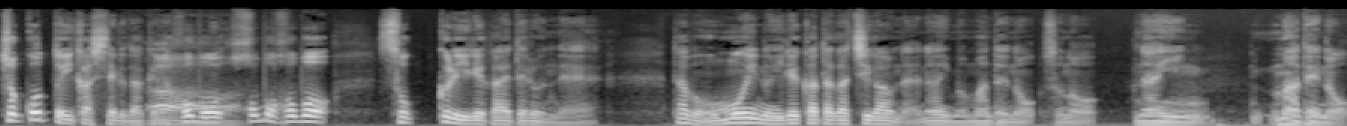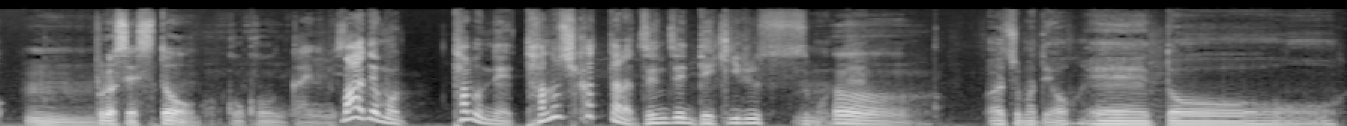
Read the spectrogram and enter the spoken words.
ちょこっと活かしてるだけで、ほぼ、ほぼほぼそっくり入れ替えてるんで、多分思いの入れ方が違うんだよな、今までの、その、ナインまでのプロセスと、こう今回の店。まあでも、多分ね、楽しかったら全然できるっすもんね。うん。あ、ちょっと待ってよ。えっ、と、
